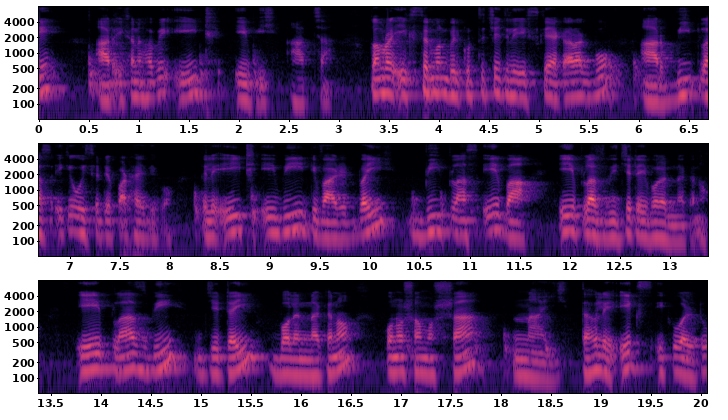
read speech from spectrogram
a আর এখানে হবে এইট এ বি আচ্ছা তো আমরা এক্সের মান বের করতে চাই, তাহলে এক্সকে একা রাখব, আর বি প্লাস একে ওই সাইডে পাঠিয়ে দিব। তাহলে eight a b divided by b plus a বা এ প্লাস বি যেটাই বলেন না কেন। এ প্লাস বি যেটাই বলেন না কেন, কোনো সমস্যা নাই। তাহলে x equal to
